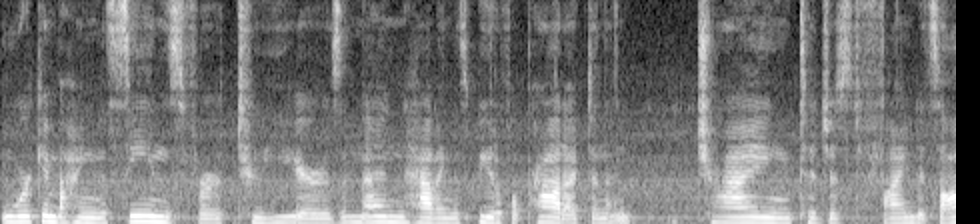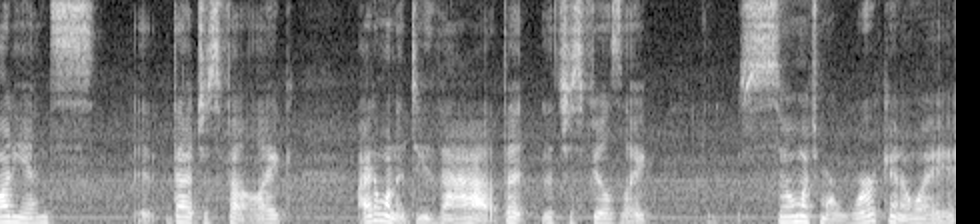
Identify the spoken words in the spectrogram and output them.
working behind the scenes for 2 years and then having this beautiful product and then trying to just find its audience it, that just felt like I don't want to do that. That it just feels like so much more work in a way.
